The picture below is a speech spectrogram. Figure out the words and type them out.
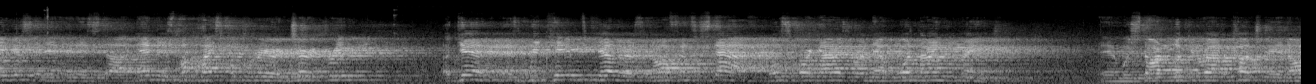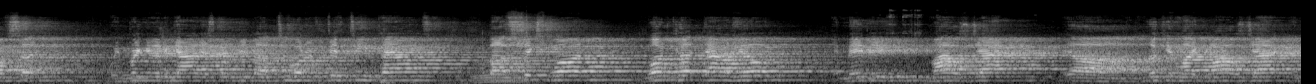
Vegas and, and his, uh, ended his high school career in Cherry Creek. Again, came together as an offensive staff, most of our guys were in that 190 range. And we started looking around the country and all of a sudden, we bring in a guy that's going to be about 215 pounds, about 6'1", one cut downhill, and maybe Myles Jack uh, looking like Myles Jack, and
